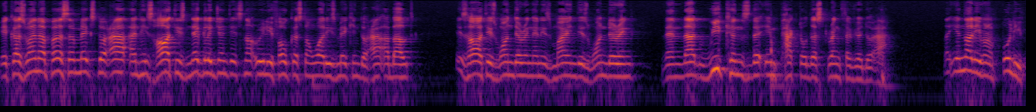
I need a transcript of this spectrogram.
because when a person makes dua and his heart is negligent, it's not really focused on what he's making dua about. His heart is wandering and his mind is wandering, then that weakens the impact or the strength of your dua. That you're not even fully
